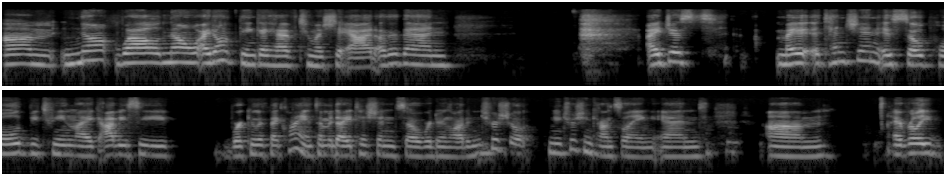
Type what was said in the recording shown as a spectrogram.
Um, no, well, no, I don't think I have too much to add other than I just, my attention is so pulled between like obviously working with my clients. I'm a dietitian, so we're doing a lot of nutrition nutrition counseling and mm-hmm. um I've really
